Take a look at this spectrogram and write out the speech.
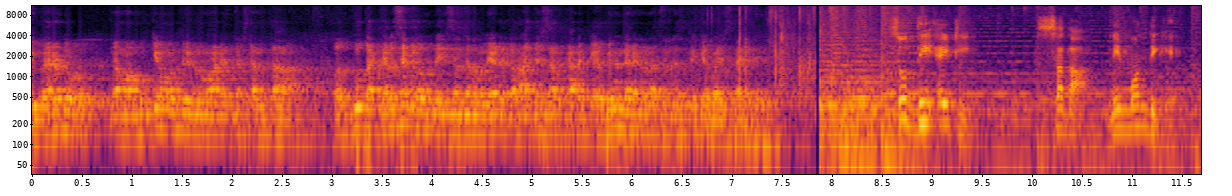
ಇವೆರಡು ನಮ್ಮ ಮುಖ್ಯಮಂತ್ರಿಗಳು ಮಾಡಿರ್ತಕ್ಕಂಥ ಅದ್ಭುತ ಕೆಲಸಗಳು ಅಂತ ಈ ಸಂದರ್ಭದಲ್ಲಿ ಹೇಳ್ತಾ ರಾಜ್ಯ ಸರ್ಕಾರಕ್ಕೆ ಅಭಿನಂದನೆಗಳನ್ನು ಸಲ್ಲಿಸಲಿಕ್ಕೆ ಬಯಸ್ತಾ ಇದ್ದೇವೆ ಸುದ್ದಿ ಐಟಿ ಸದಾ ನಿಮ್ಮೊಂದಿಗೆ.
